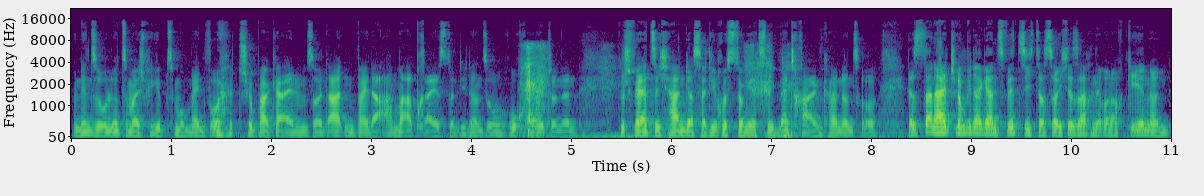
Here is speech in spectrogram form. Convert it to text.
Und in Solo zum Beispiel gibt es einen Moment, wo Chewbacca einem Soldaten beide Arme abreißt und die dann so hochhält und dann beschwert sich Han, dass er die Rüstung jetzt nicht mehr tragen kann und so. Das ist dann halt schon wieder ganz witzig, dass solche Sachen immer noch gehen und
